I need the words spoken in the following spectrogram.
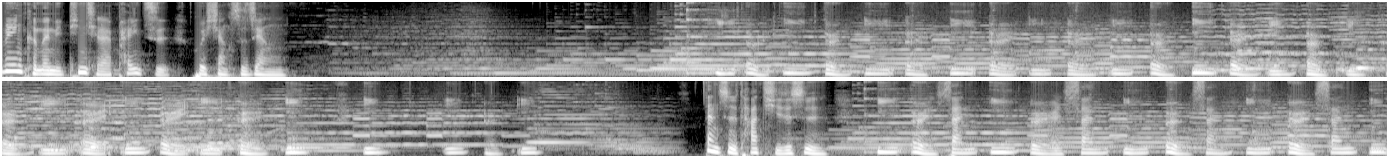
这边可能你听起来拍子会像是这样，一二一二一二一二一二一二一二一二一二一二一二一二一一一二一，但是它其实是。一二三，一二三，一二三，一二三，一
